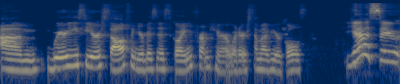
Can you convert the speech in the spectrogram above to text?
um, where you see yourself and your business going from here. What are some of your goals? Yeah, so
